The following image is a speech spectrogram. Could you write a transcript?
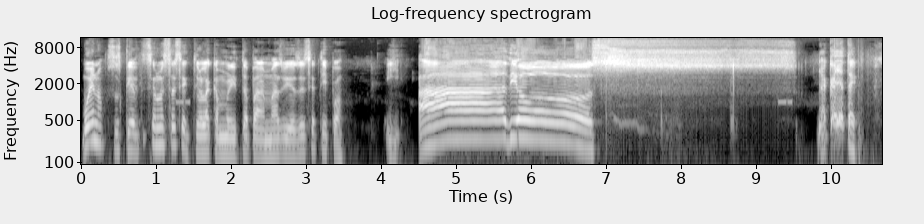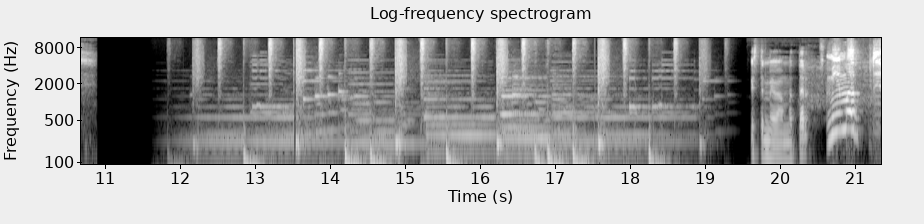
bueno, suscríbete si no estás y activa la camarita para más videos de ese tipo. Y adiós. Ya cállate. Este me va a matar. ¡Me maté!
